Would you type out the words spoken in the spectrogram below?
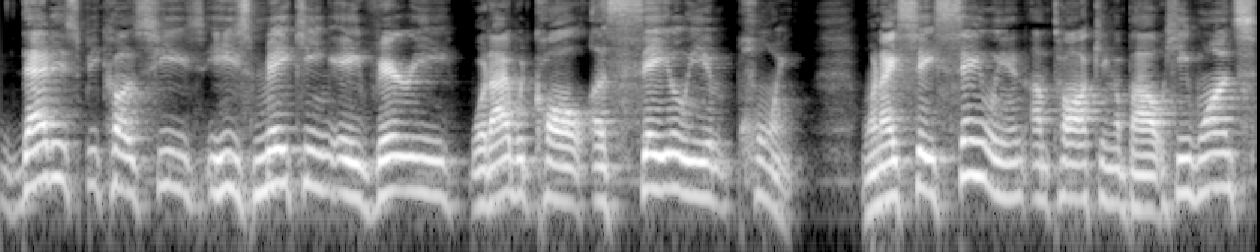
that is because he's he's making a very what I would call a salient point when I say salient, I'm talking about he wants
